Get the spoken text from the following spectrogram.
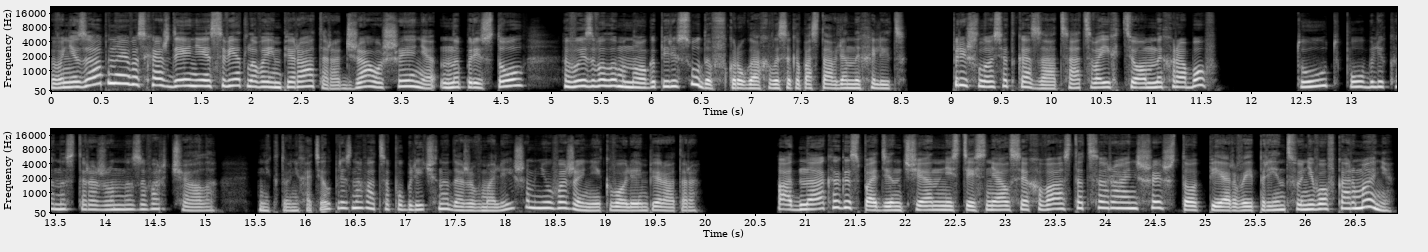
Внезапное восхождение светлого императора Джао Шэня на престол вызвало много пересудов в кругах высокопоставленных лиц. Пришлось отказаться от своих темных рабов. Тут публика настороженно заворчала — Никто не хотел признаваться публично даже в малейшем неуважении к воле императора. Однако господин Чен не стеснялся хвастаться раньше, что первый принц у него в кармане.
